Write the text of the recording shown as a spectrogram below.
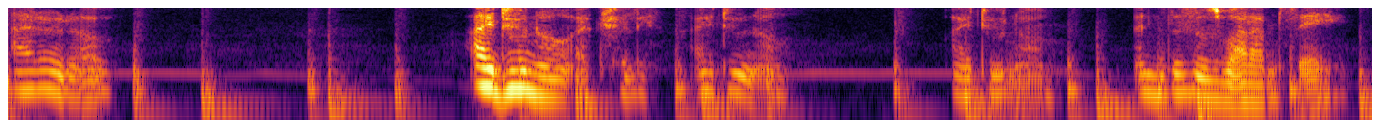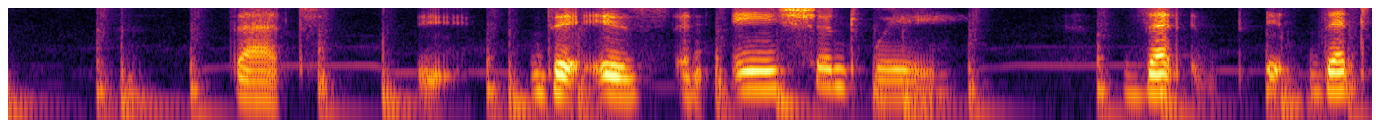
I don't know. I do know actually. I do know. I do know. And this is what I'm saying that there is an ancient way that that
